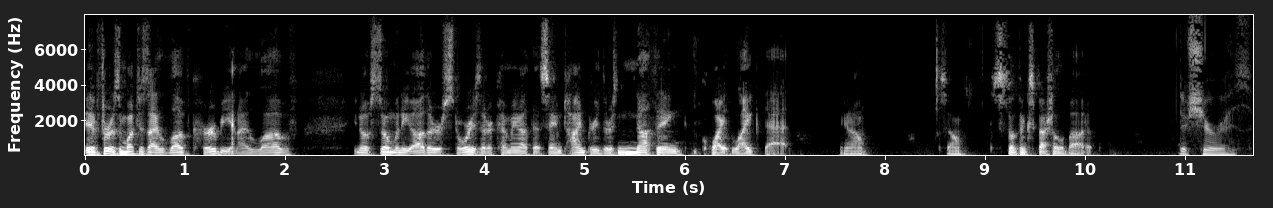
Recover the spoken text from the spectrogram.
if, for as much as I love Kirby and I love you know so many other stories that are coming out that same time period, there's nothing quite like that. You know, so something special about it. There sure is.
